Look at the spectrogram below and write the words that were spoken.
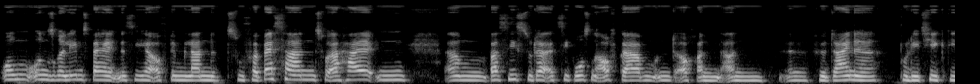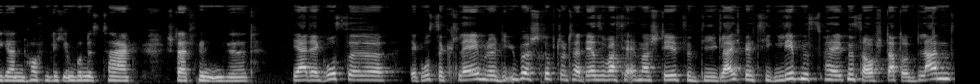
um unsere Lebensverhältnisse hier auf dem Lande zu verbessern, zu erhalten? Ähm, was siehst du da als die großen Aufgaben und auch an, an äh, für deine Politik, die dann hoffentlich im Bundestag stattfinden wird? Ja, der große, der große Claim oder die Überschrift, unter der sowas ja immer steht, sind die gleichwertigen Lebensverhältnisse auf Stadt und Land.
